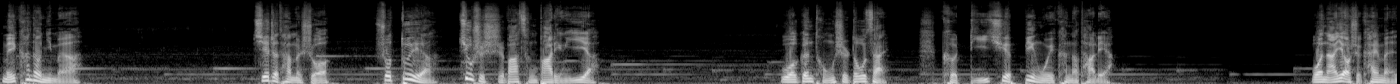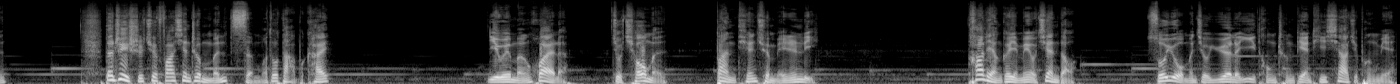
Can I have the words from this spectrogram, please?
没看到你们啊？”接着他们说：“说对啊，就是十八层八零一啊。”我跟同事都在，可的确并未看到他俩。我拿钥匙开门，但这时却发现这门怎么都打不开。以为门坏了，就敲门，半天却没人理。他两个也没有见到，所以我们就约了一同乘电梯下去碰面。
